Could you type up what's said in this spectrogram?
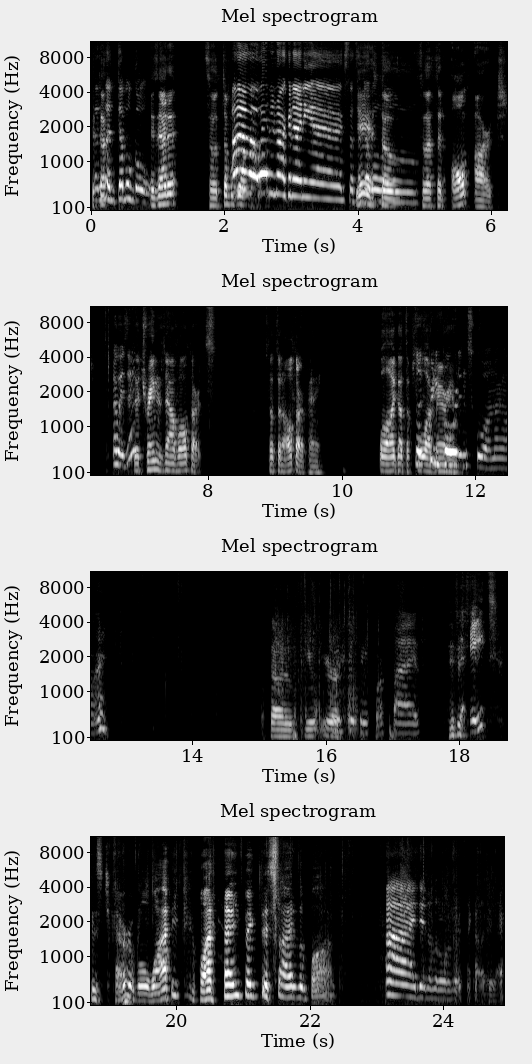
if That is that, a double gold. is that it? So it's double. oh, gold. and an Arcanine EX! That's yeah, a double. so so that's an alt art. Oh, is it? The trainers now have alt arts. So that's an alt art penny. Well, I got the So full it's art pretty Miriam. bored in school, I'm not gonna lie. So you you're One, two, three, four, five. this is, eight? this is terrible. Why why did I pick this side of the box? I did a little reverse psychology there.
